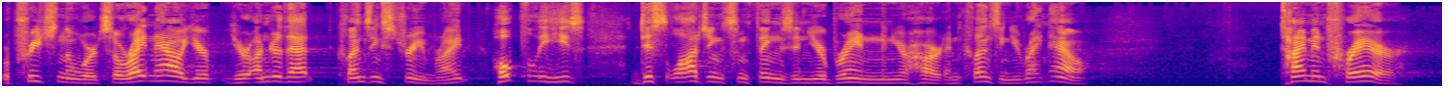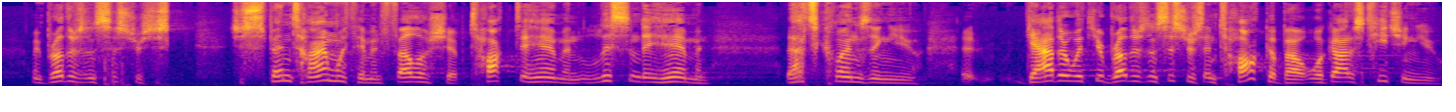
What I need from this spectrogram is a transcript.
we're preaching the Word. So, right now, you're, you're under that cleansing stream, right? Hopefully, He's dislodging some things in your brain and in your heart and cleansing you right now. Time in prayer. I mean, brothers and sisters, just, just spend time with Him in fellowship. Talk to Him and listen to Him, and that's cleansing you gather with your brothers and sisters and talk about what God is teaching you.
